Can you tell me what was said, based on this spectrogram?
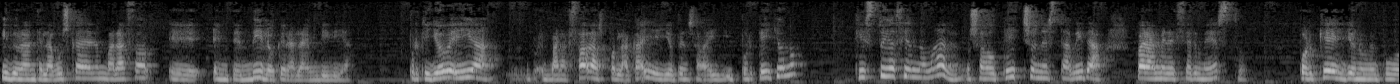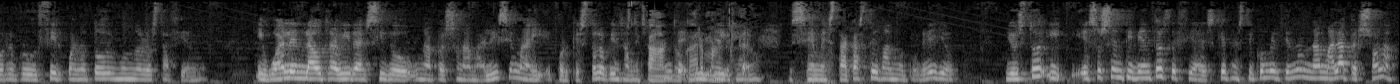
y durante la búsqueda del embarazo eh, entendí lo que era la envidia. Porque yo veía embarazadas por la calle y yo pensaba, ¿y por qué yo no? ¿Qué estoy haciendo mal? O sea, ¿qué he hecho en esta vida para merecerme esto? ¿Por qué yo no me puedo reproducir cuando todo el mundo lo está haciendo? Igual en la otra vida he sido una persona malísima y porque esto lo piensa mucha gente. Karma, claro. Se me está castigando por ello. Yo estoy, y esos sentimientos decía, es que me estoy convirtiendo en una mala persona,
